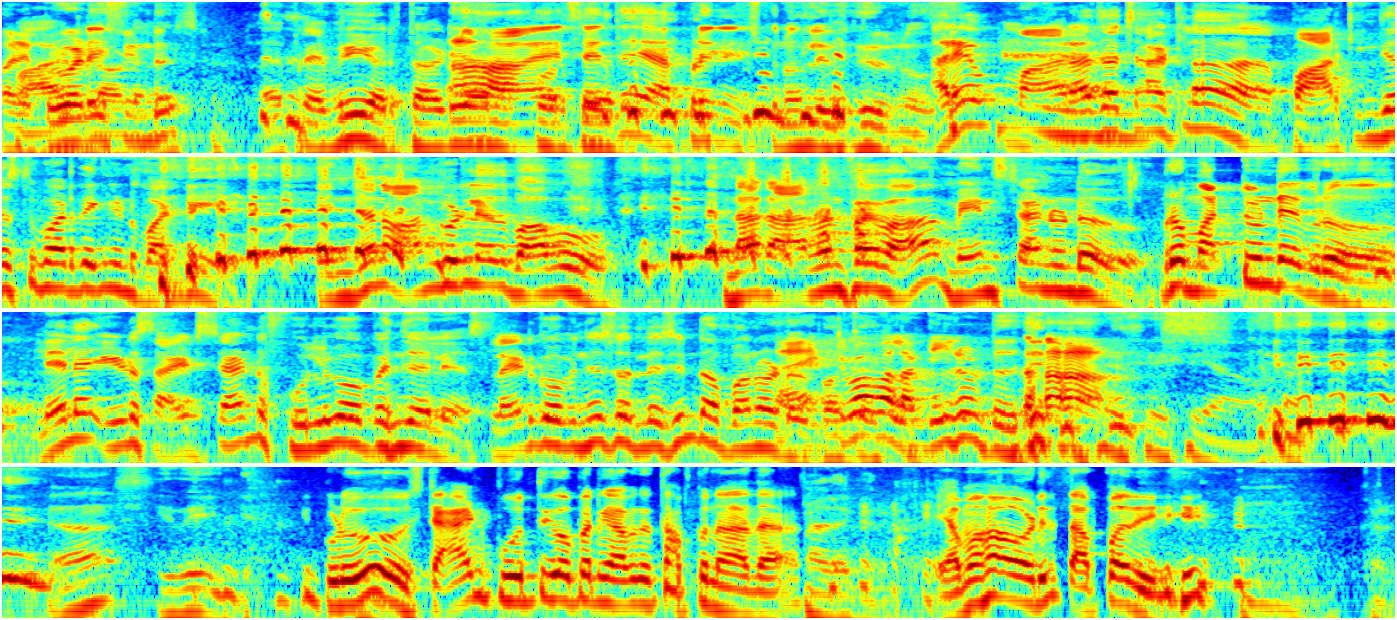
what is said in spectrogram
ఎప్పుడు పడేసిండు? ఎవ్రీ ఇయర్ థర్డ్ ఇయర్ అయితే అప్పుడే నేర్చుకున్నావు అరే మహారాజా చాట్ల పార్కింగ్ చేస్తూ పాటు తెంగిండు బండి. ఇంజన్ ఆన్ కూడా లేదు బాబు. నాది R one five main stand ఉండదు. బ్రో మట్టి ఉండే బ్రో. లేలే ఈడు సైడ్ స్టాండ్ ఫుల్గా ఓపెన్ చేయలే. స్లైడ్గా ఓపెన్ చేసి వదిలేసి డబ్బా ఉంటుంది. ఇది. ఇప్పుడు స్టాండ్ పూర్తిగా ఓపెన్ కాకపోతే తప్పు నాదా. యమహా ఓడిది తప్పది. Said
